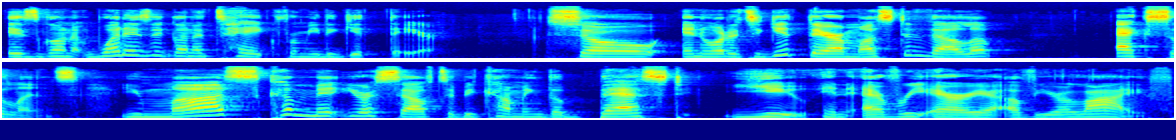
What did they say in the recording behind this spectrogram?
is going to what is it going to take for me to get there. So, in order to get there, I must develop excellence. You must commit yourself to becoming the best you in every area of your life.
